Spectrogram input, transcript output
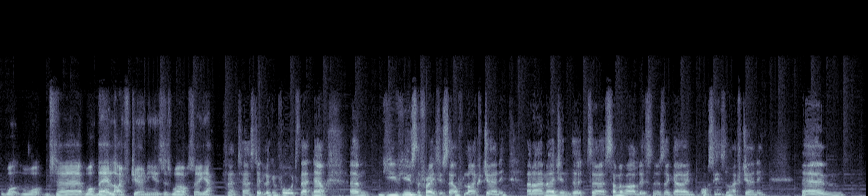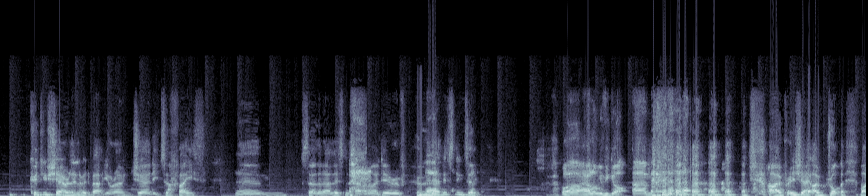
what what uh, what their life journey is as well. So yeah, fantastic. Looking forward to that. Now, um, you've used the phrase yourself, life journey, and I imagine that uh, some of our listeners are going, "What's his life journey?" Um, could you share a little bit about your own journey to faith, um, so that our listeners have an idea of who they're listening to? Well, how long have you got? Um... I appreciate. I've dropped. My,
